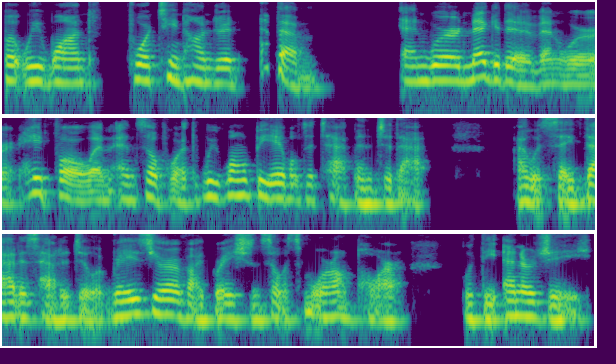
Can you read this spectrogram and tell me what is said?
but we want 1400 FM and we're negative and we're hateful and, and so forth. We won't be able to tap into that. I would say that is how to do it. Raise your vibration so it's more on par with the energy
